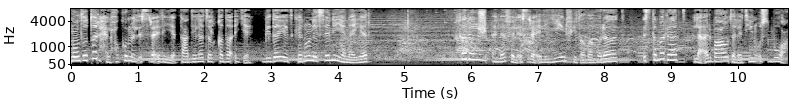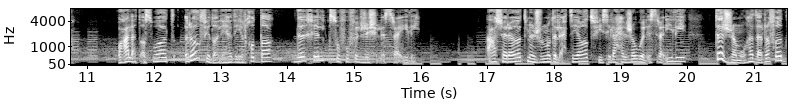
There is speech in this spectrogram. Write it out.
منذ طرح الحكومة الإسرائيلية التعديلات القضائية بداية كانون الثاني يناير خرج آلاف الإسرائيليين في تظاهرات استمرت ل 34 أسبوع وعلت أصوات رافضة لهذه الخطة داخل صفوف الجيش الإسرائيلي. عشرات من جنود الاحتياط في سلاح الجو الإسرائيلي ترجموا هذا الرفض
